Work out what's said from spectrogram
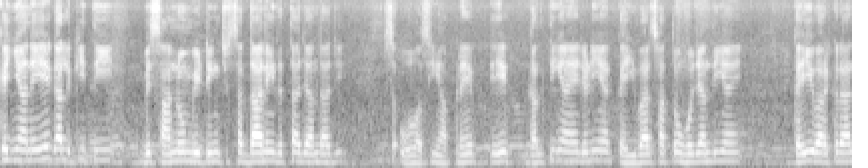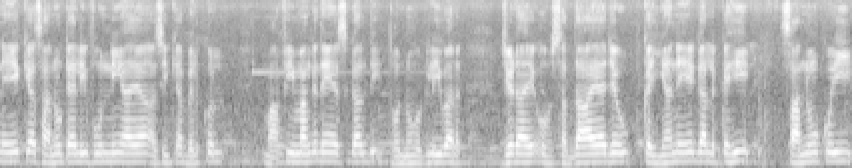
ਕਈਆਂ ਨੇ ਇਹ ਗੱਲ ਕੀਤੀ ਵੀ ਸਾਨੂੰ ਮੀਟਿੰਗ 'ਚ ਸੱਦਾ ਨਹੀਂ ਦਿੱਤਾ ਜਾਂਦਾ ਜੀ। ਉਹ ਅਸੀਂ ਆਪਣੇ, ਇਹ ਗਲਤੀਆਂ ਹੈ ਜਿਹੜੀਆਂ ਕਈ ਵਾਰ ਸਾਤੋਂ ਹੋ ਜਾਂਦੀਆਂ ਹੈ ਕਈ ਵਰਕਰਾਂ ਨੇ ਇਹ ਕਿਹਾ, ਸਾਨੂੰ ਟੈਲੀਫੋਨ ਨਹੀਂ ਆਇਆ। ਅਸੀਂ ਕਿਹਾ, ਬਿਲਕੁਲ, ਮਾਫੀ ਮੰਗਦੇ ਹਾਂ ਇਸ ਗੱਲ ਦੀ। ਤੁਹਾਨੂੰ ਅਗਲੀ ਵਾਰ ਜਿਹੜਾ ਹੈ ਉਹ ਸੱਦਾ ਆਇਆ ਜੋ ਕਈਆਂ ਨੇ ਇਹ ਗੱਲ ਕਹੀ, ਸਾਨੂੰ ਕੋਈ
